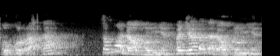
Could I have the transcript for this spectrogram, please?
pukul rata. Semua ada oknumnya, pejabat ada oknumnya.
